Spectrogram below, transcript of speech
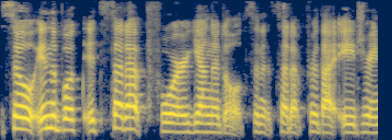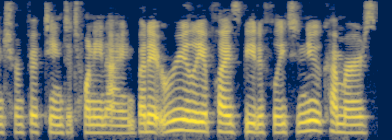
So in the book, it's set up for young adults and it's set up for that age range from 15 to 29, but it really applies beautifully to newcomers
